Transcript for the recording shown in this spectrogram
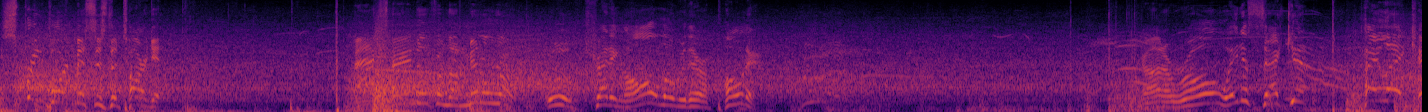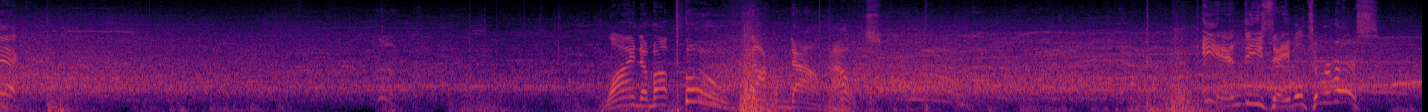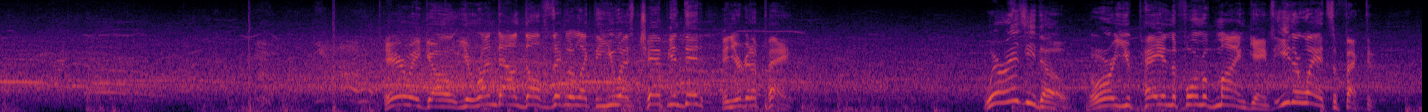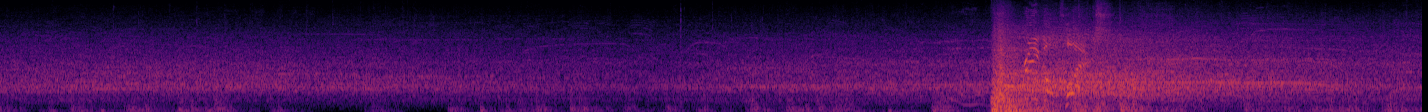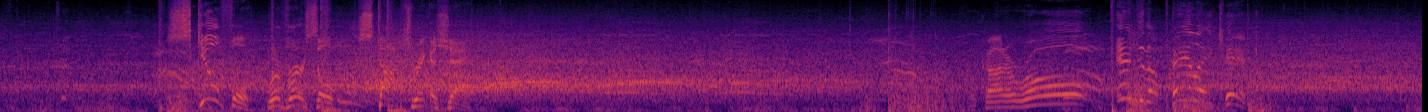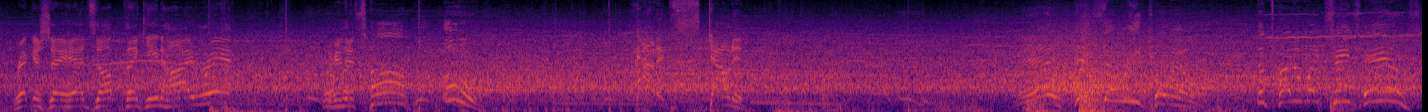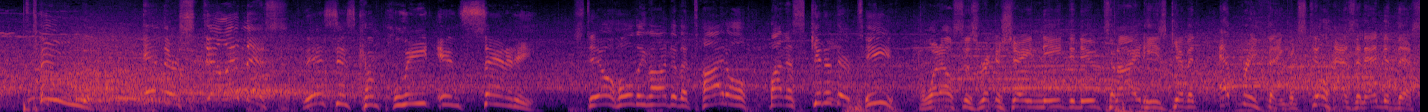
Springboard misses the target. Axe handle from the middle rope. Ooh, treading all over their opponent. On a roll. Wait a second. Pele kick. Wind him up. Boom. Knock him down. Ouch. And he's able to reverse. Here we go. You run down Dolph Ziggler like the U.S. champion did, and you're going to pay. Where is he, though? Or you pay in the form of mind games. Either way, it's effective. Skillful reversal stops Ricochet. O'Connor roll. Into the Pele kick. Ricochet heads up, thinking high rip. Look at the top. Ooh. Got it scouted. And hits the recoil. The title might change hands. Two. And they're still in this. This is complete insanity. Still holding on to the title by the skin of their teeth. What else does Ricochet need to do tonight? He's given everything, but still hasn't ended this.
